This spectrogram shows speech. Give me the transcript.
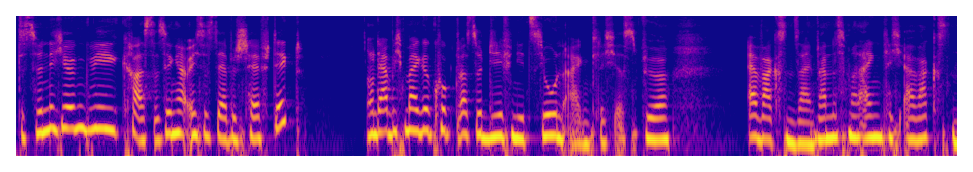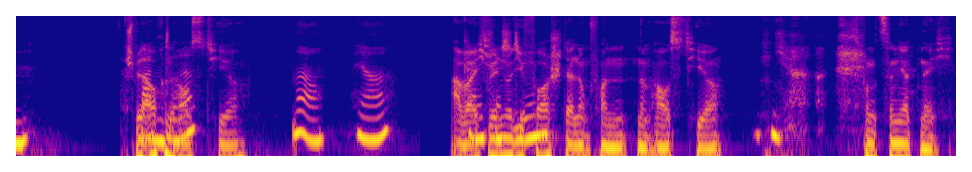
das finde ich irgendwie krass. Deswegen hat mich das sehr beschäftigt. Und da habe ich mal geguckt, was so die Definition eigentlich ist für Erwachsensein. Wann ist man eigentlich erwachsen? Ich will auch ein oder? Haustier. Na, ja. Aber Kann ich will nur die verstehen. Vorstellung von einem Haustier. Ja. Das funktioniert nicht.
